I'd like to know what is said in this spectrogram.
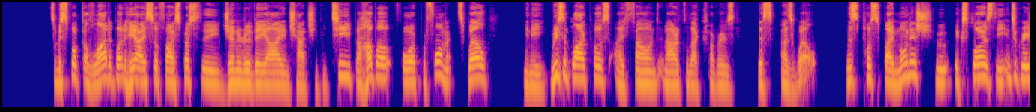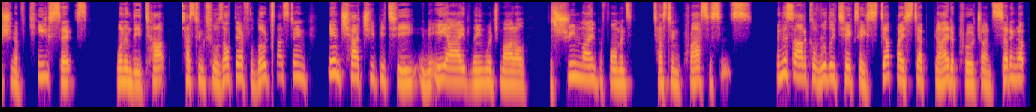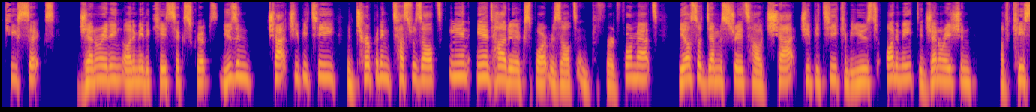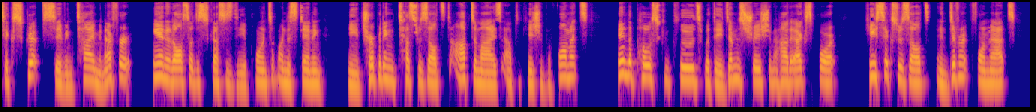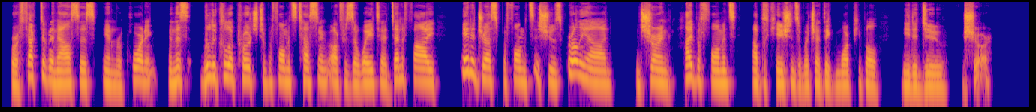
So we spoke a lot about AI so far, especially generative AI and ChatGPT, but how about for performance? Well, in a recent blog post, I found an article that covers this as well. This is posted by Monish, who explores the integration of K6, one of the top testing tools out there for load testing, and ChatGPT, an AI language model to streamline performance testing processes. And this article really takes a step by step guide approach on setting up K6, generating automated K6 scripts using ChatGPT, interpreting test results, and, and how to export results in preferred formats. He also demonstrates how ChatGPT can be used to automate the generation of K6 scripts, saving time and effort. And it also discusses the importance of understanding the interpreting test results to optimize application performance. And the post concludes with a demonstration of how to export K6 results in different formats for effective analysis and reporting. And this really cool approach to performance testing offers a way to identify and address performance issues early on, ensuring high performance applications, which I think more people need to do for sure.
